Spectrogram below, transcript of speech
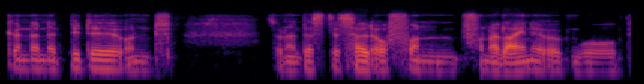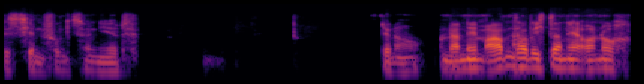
können dann nicht bitte und sondern dass das halt auch von, von alleine irgendwo ein bisschen funktioniert. Genau. Und an dem Abend habe ich dann ja auch noch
